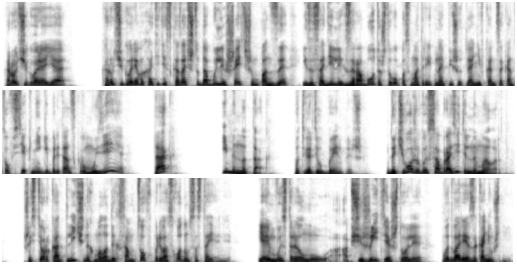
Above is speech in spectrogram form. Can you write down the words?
Короче говоря, я... Короче говоря, вы хотите сказать, что добыли шесть шимпанзе и засадили их за работу, чтобы посмотреть, напишут ли они в конце концов все книги Британского музея? Так? Именно так, подтвердил Бейнбридж. Да чего же вы сообразительны, Меллард? Шестерка отличных молодых самцов в превосходном состоянии. Я им выстроил, ну, общежитие, что ли, во дворе за конюшней.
